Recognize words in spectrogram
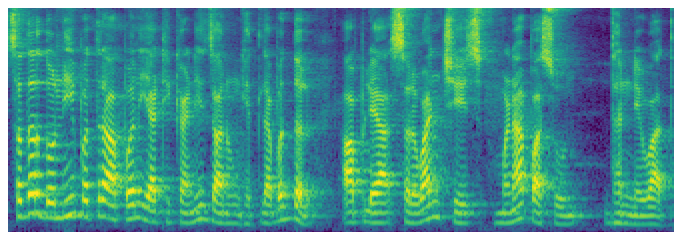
सदर दोन्ही पत्र आपण या ठिकाणी जाणून घेतल्याबद्दल आपल्या सर्वांचेच मनापासून धन्यवाद.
